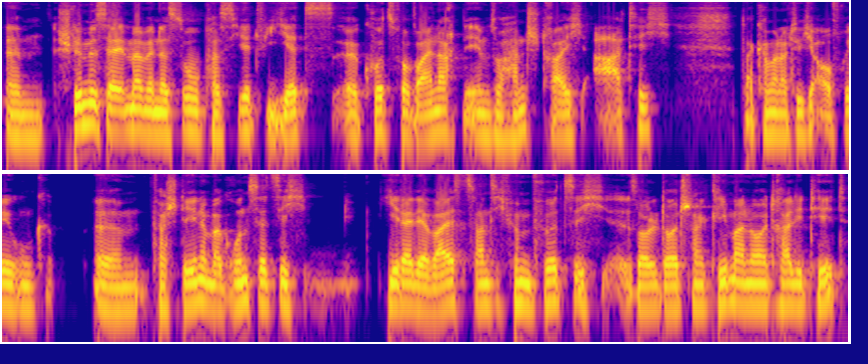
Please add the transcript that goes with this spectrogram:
ähm, schlimm ist ja immer, wenn das so passiert wie jetzt, äh, kurz vor Weihnachten, eben so handstreichartig. Da kann man natürlich Aufregung ähm, verstehen, aber grundsätzlich, jeder, der weiß, 2045 soll Deutschland Klimaneutralität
